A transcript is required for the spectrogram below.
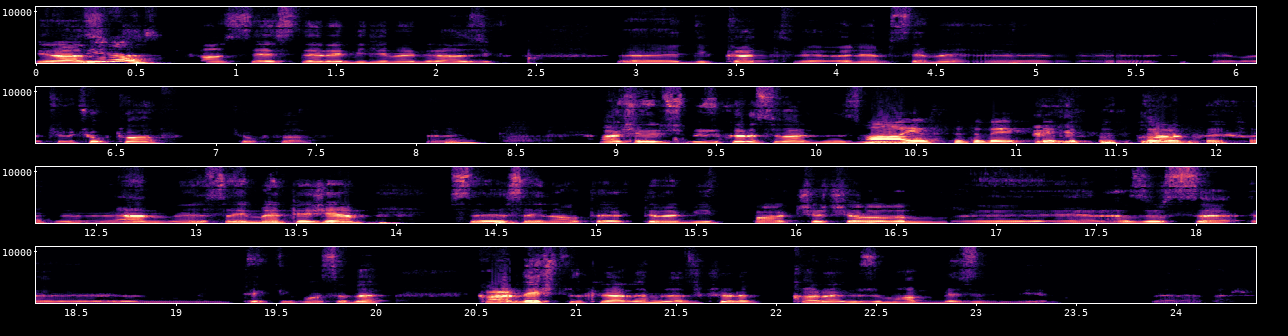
biraz, biraz. seslere, bilime birazcık e, dikkat ve önemseme e, e, çok, çok tuhaf. Çok tuhaf. Evet. Ayşegül hiç müzik arası verdiniz mi? Hayır sizi bekledik. Hem e, Sayın Menteşe hem Sayın Altay Öktem'e bir parça çalalım. E, eğer hazırsa e, teknik masada. Kardeş Türklerden birazcık şöyle Kara Üzüm Habbesi dinleyelim beraber.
